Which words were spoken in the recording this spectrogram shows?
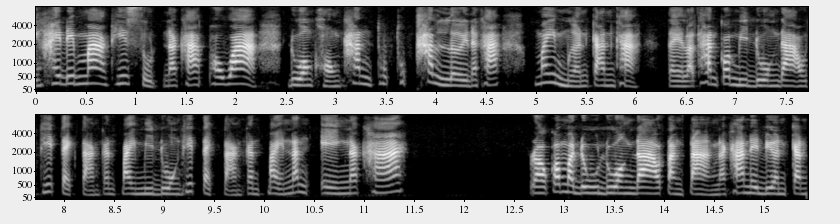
งให้ได้มากที่สุดนะคะ เพราะว่าดวงของท่านทุกๆ ท่านเลยนะคะ ไม่เหมือนกันค่ะแต่ละท่านก็มีดวงดาวที่แตกต่างกันไป มีดวงที่แตกต่างกันไปนั่นเองนะคะ เราก็มาดูดวงดาวต่างๆนะคะ ในเดือนกัน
